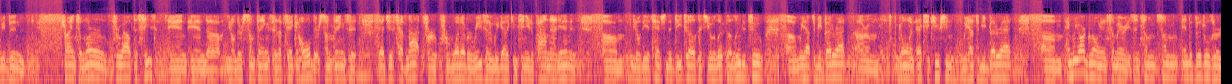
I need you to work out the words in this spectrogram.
we've been trying to learn throughout the season. And and um, you know, there's some things that have taken hold. There's some things that that just have not for for whatever reason. And we got to continue to pound that in. And um, you know, the attention to details that you alluded to, uh, we have to be better at. Um, going execution, we have to be better at. Um, and we are growing in some areas, and some some individuals are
